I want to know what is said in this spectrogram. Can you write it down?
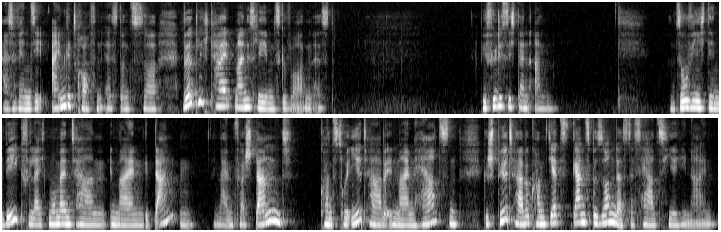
also wenn sie eingetroffen ist und zur Wirklichkeit meines Lebens geworden ist, wie fühlt es sich dann an? Und so wie ich den Weg vielleicht momentan in meinen Gedanken, in meinem Verstand konstruiert habe, in meinem Herzen gespürt habe, kommt jetzt ganz besonders das Herz hier hinein.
